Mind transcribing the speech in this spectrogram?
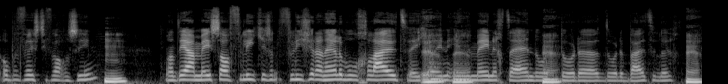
op een festival gezien. Hm. Want ja, meestal verlies je, verlies je dan een heleboel geluid weet je, Ja, in, de menigte en door, door, de, door de buitenlucht. Ja.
